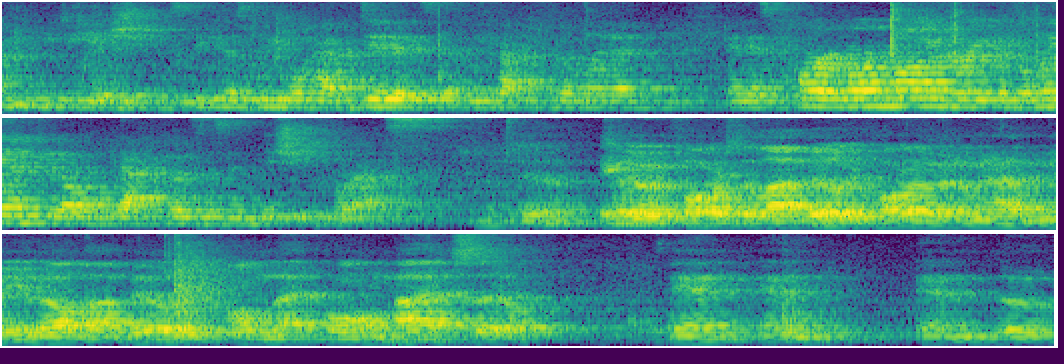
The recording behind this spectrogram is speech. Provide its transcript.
EPD issues because we will have divots that we have to fill in. And as part of our monitoring of the landfill, that poses an issue for us. Yeah. You know, as far as the liability part of it, I mean, I have a million dollar liability on that farm by itself. And, and, and the,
